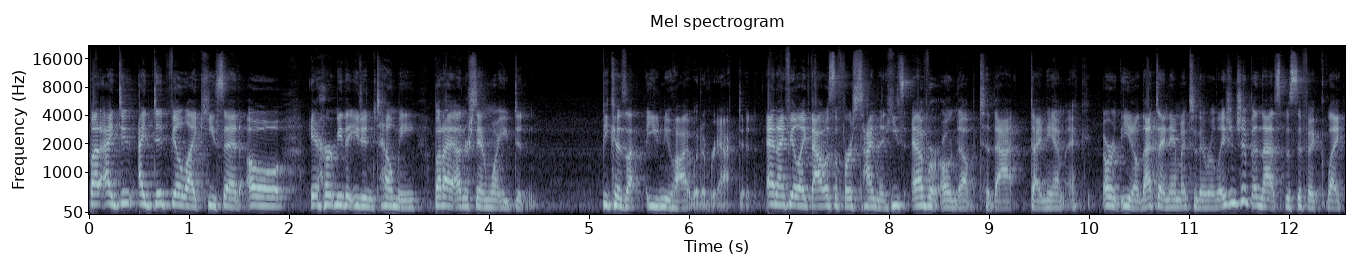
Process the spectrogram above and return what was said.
But I do I did feel like he said, "Oh, it hurt me that you didn't tell me, but I understand why you didn't." because I- you knew how I would have reacted. And I feel like that was the first time that he's ever owned up to that dynamic or you know, that dynamic to their relationship and that specific like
